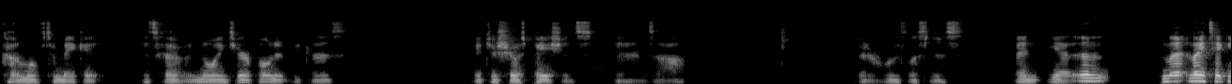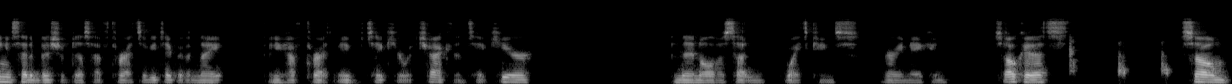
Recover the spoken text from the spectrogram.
kind of move to make it. It's kind of annoying to your opponent because it just shows patience and uh, better ruthlessness. And yeah, and knight taking instead of bishop does have threats. If you take with a knight, then you have threats. Maybe take here with check, then take here. And then all of a sudden, white's king's very naked. So, okay, that's... So,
